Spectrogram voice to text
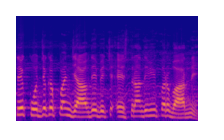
ਤੇ ਕੁਝ ਕੁ ਪੰਜਾਬ ਦੇ ਵਿੱਚ ਇਸ ਤਰ੍ਹਾਂ ਦੇ ਵੀ ਪਰਿਵਾਰ ਨੇ,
